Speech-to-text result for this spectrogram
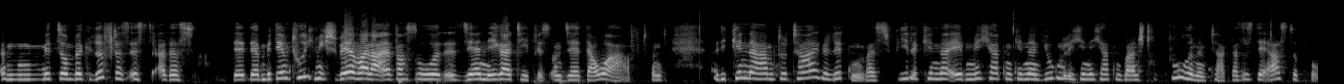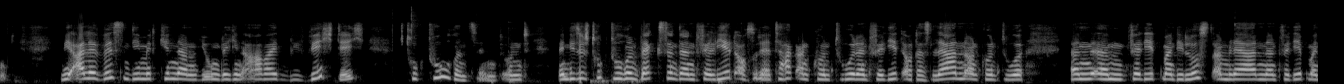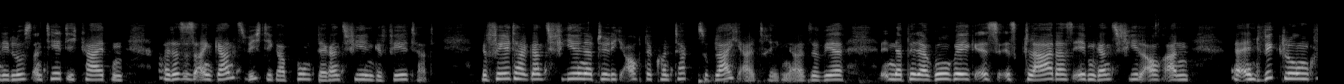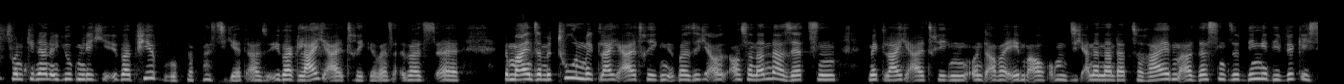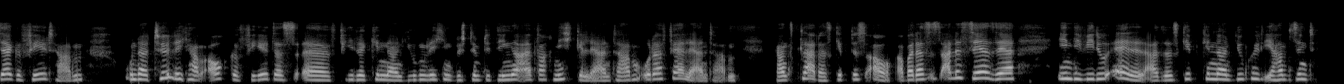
ähm, mit so einem Begriff, das ist das der, der, mit dem tue ich mich schwer, weil er einfach so äh, sehr negativ ist und sehr dauerhaft. Und die Kinder haben total gelitten. Was viele Kinder eben nicht hatten, Kinder und Jugendliche nicht hatten, waren Strukturen im Tag. Das ist der erste Punkt. Wir alle wissen, die mit Kindern und Jugendlichen arbeiten, wie wichtig Strukturen sind. Und wenn diese Strukturen weg sind, dann verliert auch so der Tag an Kontur, dann verliert auch das Lernen an Kontur, dann ähm, verliert man die Lust am Lernen, dann verliert man die Lust an Tätigkeiten. Aber das ist ein ganz wichtiger Punkt, der ganz vielen gefehlt hat. Gefehlt hat ganz viel natürlich auch der Kontakt zu Gleichaltrigen. Also wir in der Pädagogik ist, ist klar, dass eben ganz viel auch an Entwicklung von Kindern und Jugendlichen über Peer Group passiert, also über Gleichaltrige, was über das äh, gemeinsame Tun mit Gleichaltrigen, über sich auseinandersetzen mit Gleichaltrigen und aber eben auch, um sich aneinander zu reiben. Also das sind so Dinge, die wirklich sehr gefehlt haben. Und natürlich haben auch gefehlt, dass äh, viele Kinder und Jugendlichen bestimmte Dinge einfach nicht gelernt haben oder verlernt haben. Ganz klar, das gibt es auch. Aber das ist alles sehr, sehr individuell. Also es gibt Kinder und Jugendliche, die haben, sind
